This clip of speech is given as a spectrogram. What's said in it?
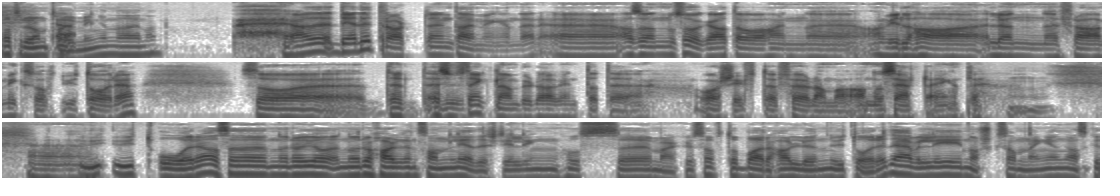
Hva tror du om timingen, Einar? Ja, det, det er litt rart, den timingen der. Eh, altså, Nå så jeg at han, eh, han ville ha lønn fra Mixoft ut året. Så eh, det, jeg syns egentlig han burde ha venta til årsskiftet før de har annonsert det, egentlig. Eh, U- Ut året, altså når du, når du har en sånn lederstilling hos eh, Microsoft og bare har lønn ut året, det er vel i norsk sammenheng en ganske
